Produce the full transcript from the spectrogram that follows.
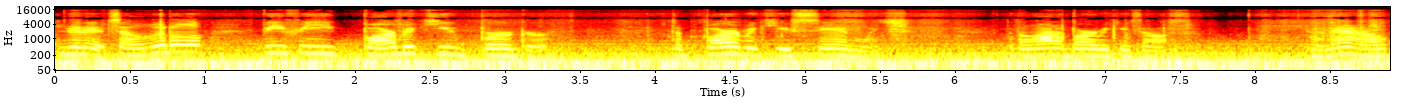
and it's a little beefy barbecue burger. It's a barbecue sandwich with a lot of barbecue sauce. And now,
